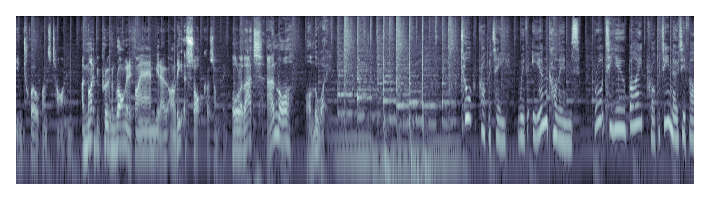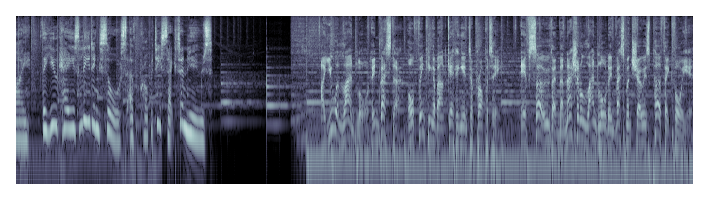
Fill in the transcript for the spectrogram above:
in 12 months' time. I might be proven wrong, and if I am, you know, I'll eat a sock or something. All of that and more on the way. Property with Ian Collins. Brought to you by Property Notify, the UK's leading source of property sector news. Are you a landlord, investor, or thinking about getting into property? If so, then the National Landlord Investment Show is perfect for you.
